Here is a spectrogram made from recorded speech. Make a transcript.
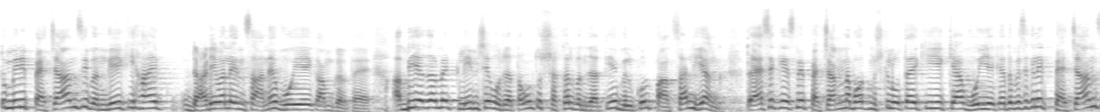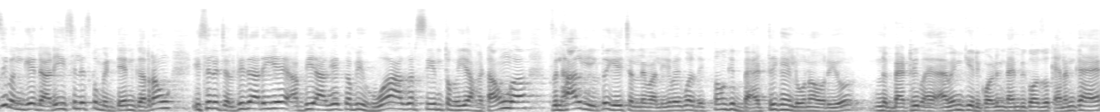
तो मेरी पहचान सी बन गई कि हाँ एक दाढ़ी वाले इंसान है, वो ये काम करता है। अभी अगर मैं क्लीन शेव हो जाता हूँ तो शक्ल बन जाती है बिल्कुल पाँच साल यंग। तो ऐसे केस में पहचानना बहुत मुश्किल होता है कि ये क्या वही है क्या? तो बेसिकली पहचान सी बन गई दाढ़ी इसलिए इसको मेंटेन कर रहा हूँ, इसलिए चलती जा रही है। अभी आगे कभी हुआ अगर सीन तो भैया हटाऊँगा। फ़िलहाल के लिए तो यही चलने वाली है। मैं एक बार देखता हूँ कि बैटरी कहीं लो ना हो रही हो। बैटरी आई मीन की रिकॉर्डिंग टाइम बिकॉज़ वो कैनन का है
